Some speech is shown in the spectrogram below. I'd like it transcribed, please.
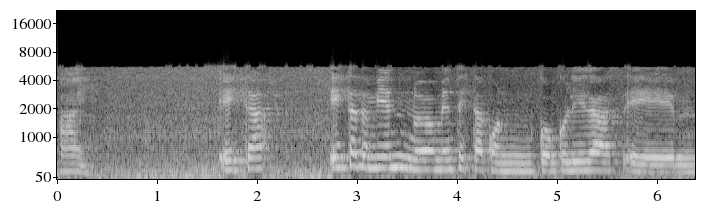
ay, esta, esta también nuevamente está con, colegas, eh,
